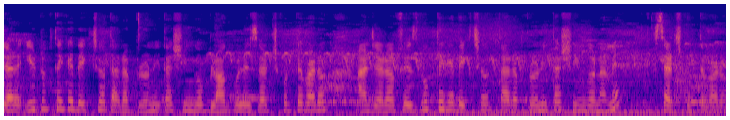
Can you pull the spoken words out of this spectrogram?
যারা ইউটিউব থেকে দেখছ তারা প্রণীতা সিংহ ব্লগ বলে সার্চ করতে পারো। আর যারা ফেসবুক থেকে দেখছ তারা প্রণীতা সিংহ নামে সার্চ করতে পারো।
